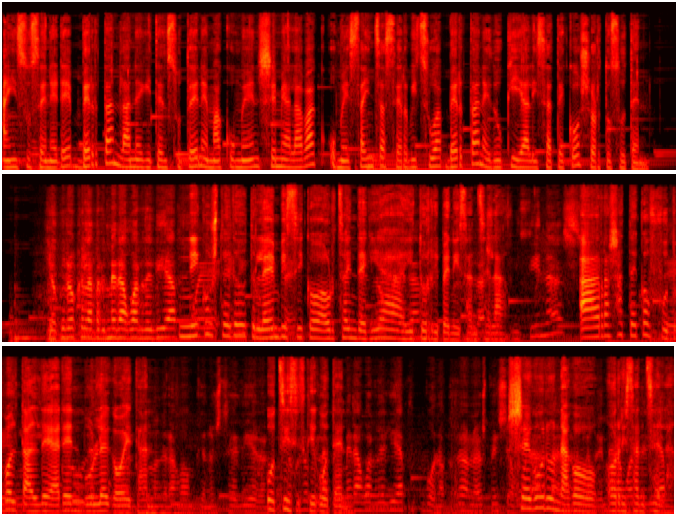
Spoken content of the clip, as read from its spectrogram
Hain zuzen ere, bertan lan egiten zuten emakumeen seme alabak umezaintza zerbitzua bertan eduki izateko sortu zuten. Yo creo que la primera guardería Nik uste dut lehenbiziko haurtzaindegia iturripen izan zela. Arrasateko futbol taldearen bulegoetan. Utzi zizkiguten. Seguru nago horri zantzela.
